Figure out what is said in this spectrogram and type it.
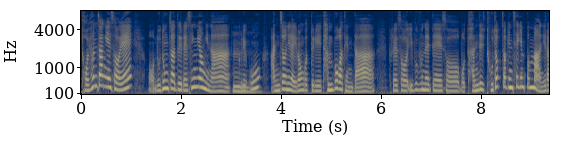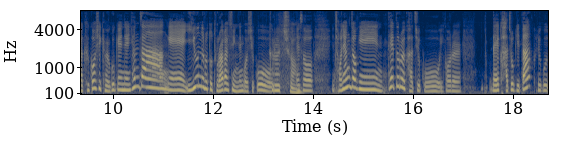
더 현장에서의 어, 노동자들의 생명이나 음. 그리고 안전이나 이런 것들이 담보가 된다. 그래서 이 부분에 대해서 뭐 단지 도덕적인 책임뿐만 아니라 그것이 결국에는 현장의 이윤으로 또 돌아갈 수 있는 것이고. 그렇죠. 그래서 전향적인 태도를 가지고 이거를 내 가족이다. 그리고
